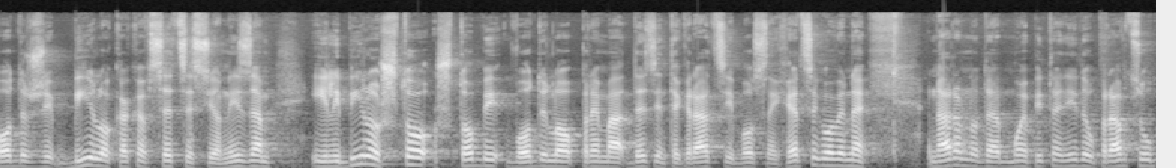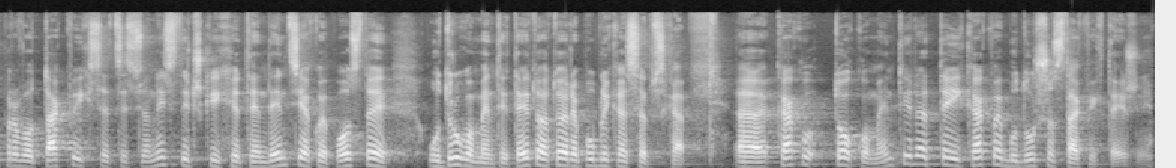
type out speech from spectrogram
podrži bilo kakav secesionizam ili bilo što što bi vodilo prema dezintegraciji Bosne i Hercegovine. Naravno da moje pitanje ide u pravcu upravo takvih secesionističkih tendencija koje postoje u drugom entitetu, a to je Republika Srpska. E, kako to komentirate i kakva je budućnost takvih težnji?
